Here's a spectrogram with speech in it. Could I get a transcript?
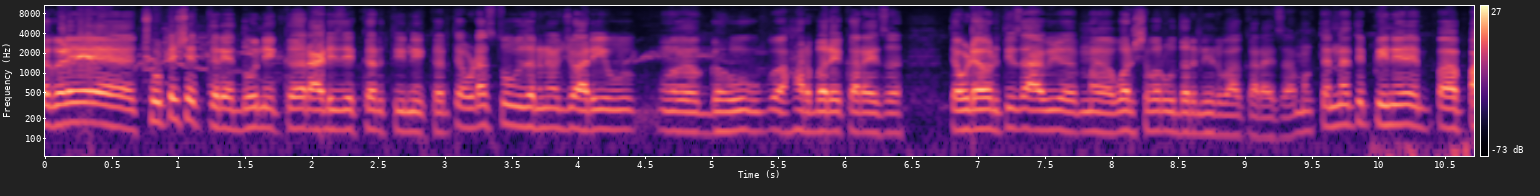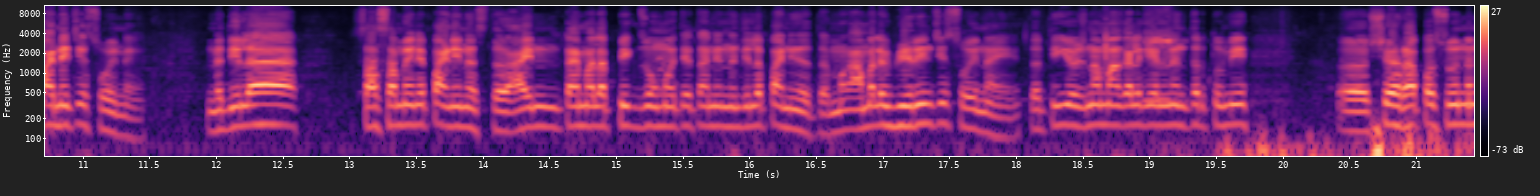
सगळे छोटे शेतकरी आहेत दोन एकर अडीच एकर तीन एकर तेवढाच तो उदरनिर्वाह ज्वारी गहू हरभरे करायचं तेवढ्यावरतीच आवी म- वर्षभर उदरनिर्वाह करायचा. मग त्यांना ते पिणे प- पाण्याची सोय नाही. नदीला सहा सहा महिने पाणी नसतं ऐन टायमाला पीक जोमत येतं आणि नदीला पाणी जातं. मग आम्हाला विहिरींची सोय नाही. तर ती योजना मागायला गेल्यानंतर तुम्ही शहरापासून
